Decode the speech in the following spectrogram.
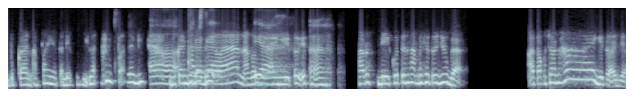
bukan apa ya tadi aku bilang lupa lagi uh, bukan kegagalan di, aku yeah. bilang gitu itu uh, harus diikutin sampai situ juga atau aku cuma hai gitu aja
